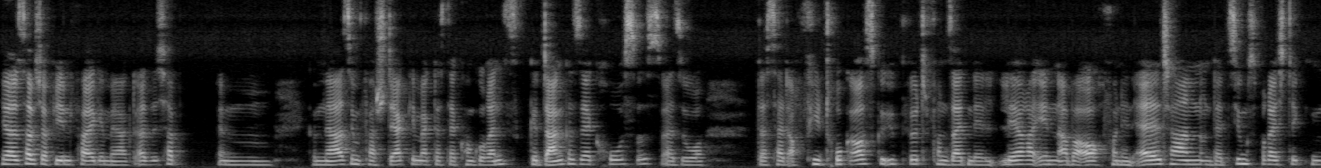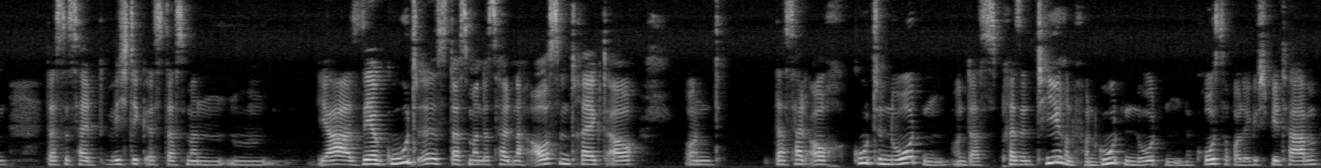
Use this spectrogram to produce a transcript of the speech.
Ja, das habe ich auf jeden Fall gemerkt. Also ich habe im Gymnasium verstärkt gemerkt, dass der Konkurrenzgedanke sehr groß ist. Also dass halt auch viel Druck ausgeübt wird von Seiten der LehrerInnen, aber auch von den Eltern und Erziehungsberechtigten, dass es halt wichtig ist, dass man hm, ja sehr gut ist, dass man das halt nach außen trägt auch und dass halt auch gute Noten und das Präsentieren von guten Noten eine große Rolle gespielt haben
